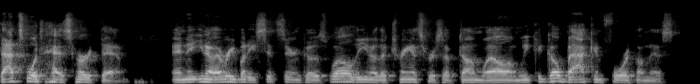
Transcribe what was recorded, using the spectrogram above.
That's what has hurt them and you know everybody sits there and goes well you know the transfers have done well and we could go back and forth on this.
